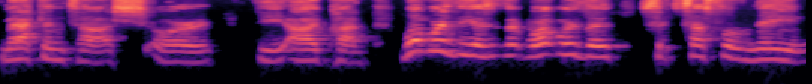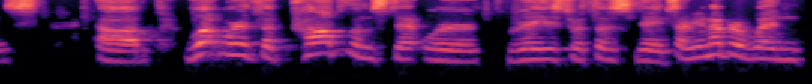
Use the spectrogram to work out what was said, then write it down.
Macintosh or the iPod? What were the what were the successful names? Uh, what were the problems that were raised with those names? I remember when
